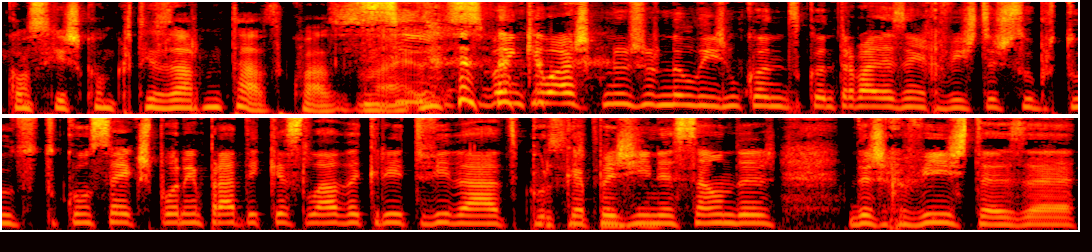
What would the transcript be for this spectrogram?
conseguiste concretizar metade, quase, não é? Sim, se bem que eu acho que no jornalismo, quando, quando trabalhas em revistas, sobretudo, tu consegues pôr em prática esse lado da criatividade, porque a paginação das, das revistas, a,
